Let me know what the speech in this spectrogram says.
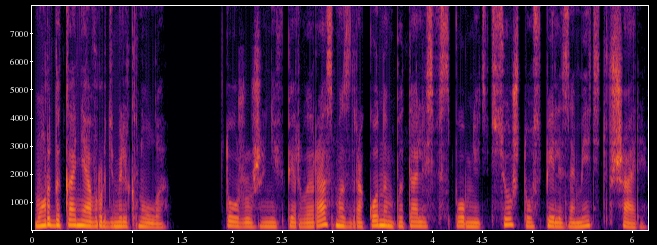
Морда коня вроде мелькнула. Тоже уже не в первый раз мы с драконом пытались вспомнить все, что успели заметить в шаре.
